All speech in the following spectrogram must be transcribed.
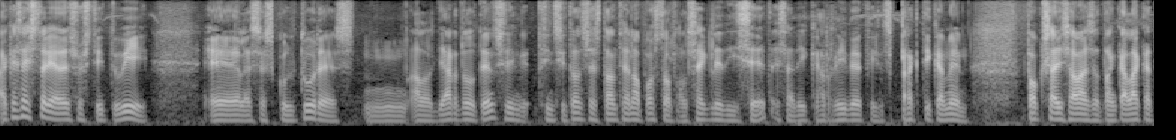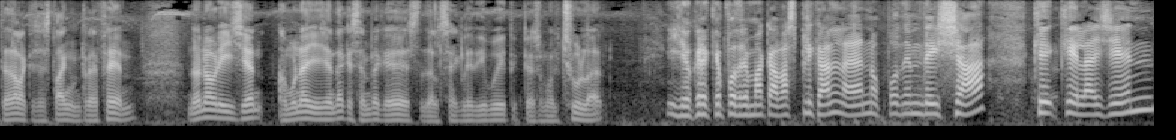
Aquesta història de substituir eh, les escultures mm, al llarg del temps, fins i tot s'estan fent apòstols al segle XVII, és a dir, que arriba fins pràcticament pocs anys abans de tancar la catedral que s'estan refent, dona origen a una llegenda que sembla que és del segle XVIII, que és molt xula, i jo crec que podrem acabar explicant-la, eh? no podem deixar que, que la gent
